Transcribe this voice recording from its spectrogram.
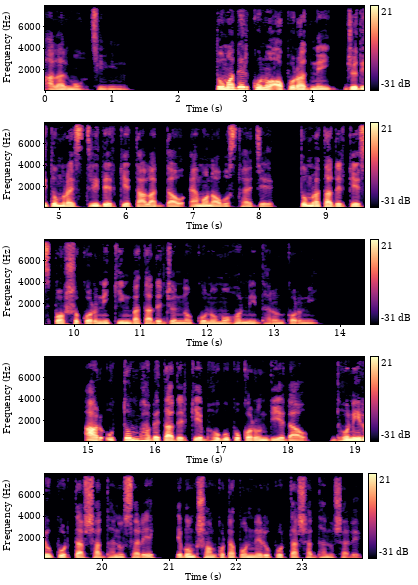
আলাল মোহচিন তোমাদের কোনো অপরাধ নেই যদি তোমরা স্ত্রীদেরকে তালাক দাও এমন অবস্থায় যে, তোমরা তাদেরকে স্পর্শ করনি কিংবা তাদের জন্য কোনো মোহর নির্ধারণ করনি। আর উত্তমভাবে তাদেরকে ভোগুপকরণ দিয়ে দাও, ধনীর উপর তার সাধ্যানুসারে এবং সংকটাপন্নের উপর তার সাধ্যানুসারে।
